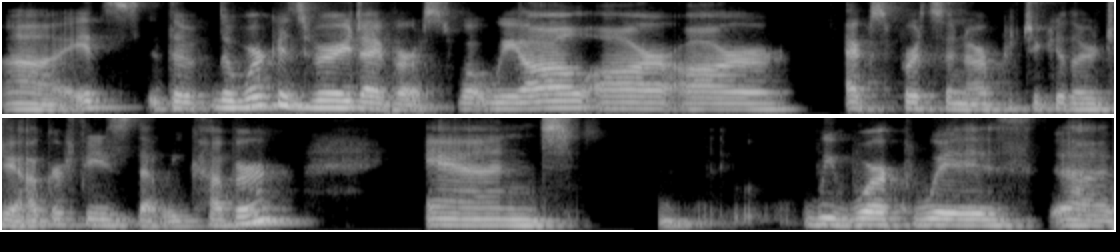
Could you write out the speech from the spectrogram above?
Uh, it's the, the work is very diverse. What we all are are experts in our particular geographies that we cover. And we work with uh,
